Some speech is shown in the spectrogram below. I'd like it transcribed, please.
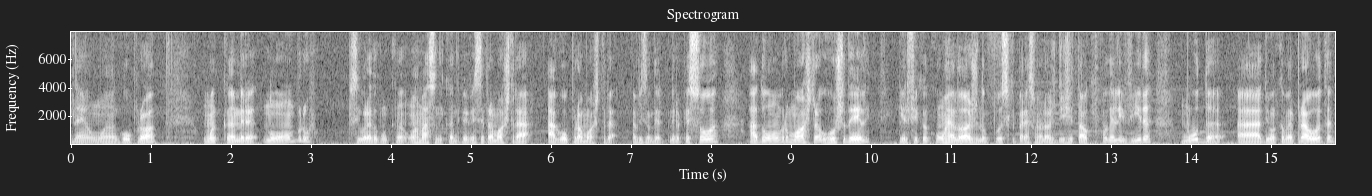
né, uma GoPro, uma câmera no ombro segurada com uma armação de cano de PVC para mostrar. A GoPro mostra a visão dele em primeira pessoa, a do ombro mostra o rosto dele. Ele fica com um relógio no pulso que parece um relógio digital que quando ele vira muda de uma câmera para outra.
